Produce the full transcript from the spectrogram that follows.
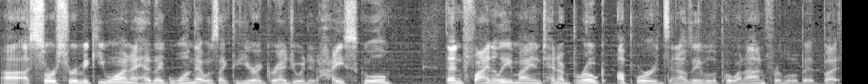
uh, a Sorcerer Mickey one. I had like one that was like the year I graduated high school. Then finally, my antenna broke upwards and I was able to put one on for a little bit. But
